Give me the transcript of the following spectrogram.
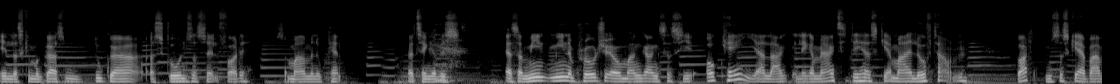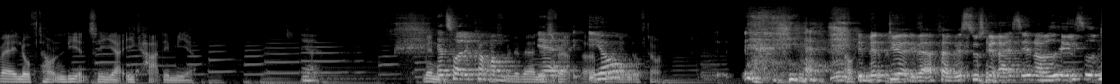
eller skal man gøre, som du gør, og skåne sig selv for det, så meget man nu kan? Jeg tænker, hvis... Altså, min, min approach er jo mange gange så at sige, okay, jeg lag, lægger mærke til, at det her sker meget i lufthavnen. Godt, men så skal jeg bare være i lufthavnen lige indtil jeg ikke har det mere. Ja. Men jeg tror, det det kommer... selvfølgelig være lidt ja, svært at jo, en lufthavn. ja, det bliver dyrt i hvert fald, hvis du skal rejse ind og ud hele tiden.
